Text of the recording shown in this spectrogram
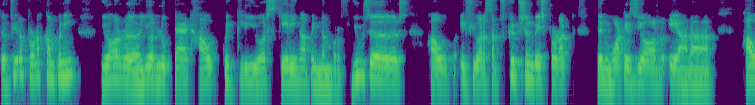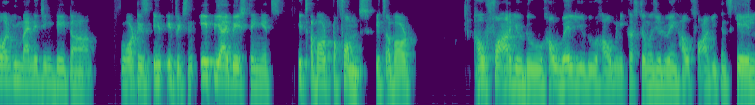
So if you're a product company, you're uh, you're looked at how quickly you are scaling up in number of users, how if you are a subscription based product, then what is your ARR? How are you managing data? What is if, if it's an API based thing, it's it's about performance. It's about how far you do, how well you do, how many customers you're doing, how far you can scale.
